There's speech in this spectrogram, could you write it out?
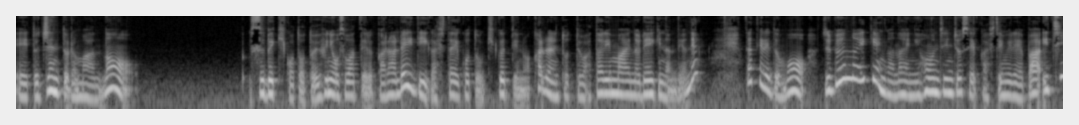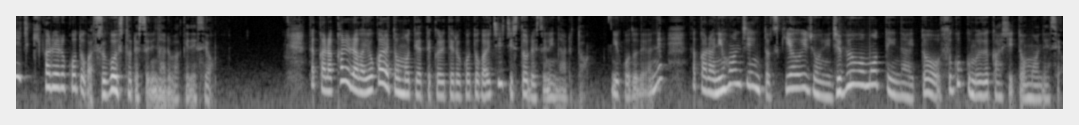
えーと、ジェントルマンのすべきことというふうに教わってるからレイディーがしたいことを聞くっていうのは彼らにとっては当たり前の礼儀なんだよね。だけれども自分の意見がない日本人女性からしてみればいちいち聞かれることがすごいストレスになるわけですよ。だから彼らが良かれと思ってやってくれてることがいちいちストレスになると。いうことだよね。だから日本人と付き合う以上に自分を持っていないとすごく難しいと思うんですよ。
